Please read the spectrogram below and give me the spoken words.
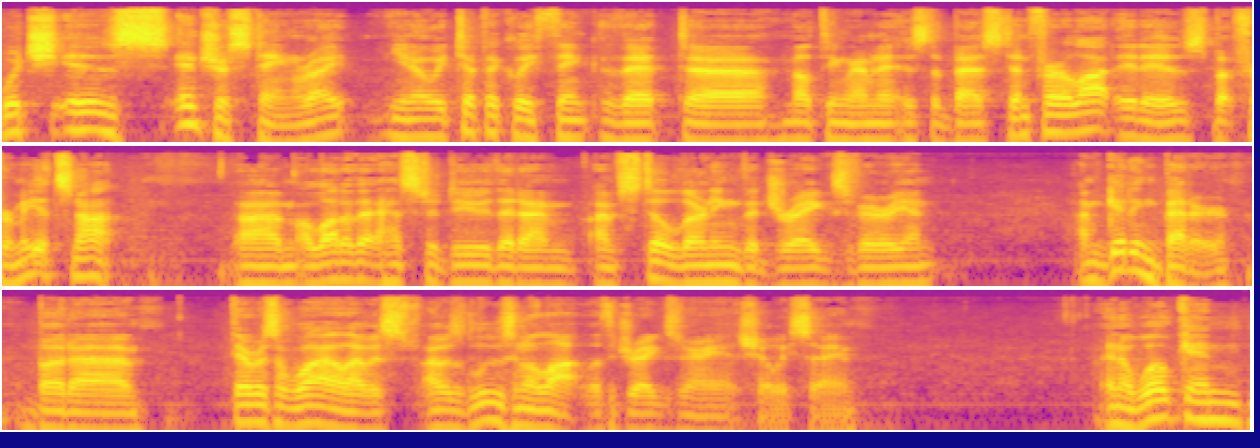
which is interesting, right? You know, we typically think that uh, Melting Remnant is the best, and for a lot it is, but for me it's not. Um, a lot of that has to do that I'm I'm still learning the Dregs variant. I'm getting better, but uh, there was a while I was I was losing a lot with Dregs variant, shall we say. And Awoken,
